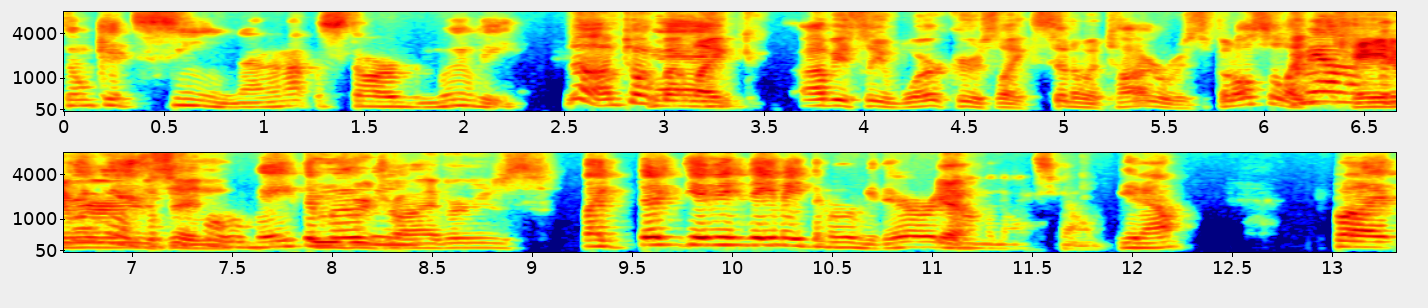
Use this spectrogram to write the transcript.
don't get seen that are not the star of the movie. No, I'm talking about like obviously workers like cinematographers, but also like I mean, the is, the caterers and who made the Uber movie, drivers. like they, they, they made the movie they're already Yeah. on the next film you know but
